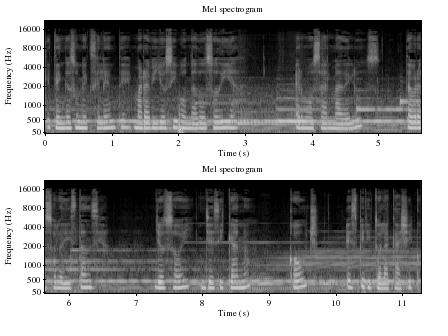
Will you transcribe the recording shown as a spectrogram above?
Que tengas un excelente, maravilloso y bondadoso día. Hermosa alma de luz, te abrazo a la distancia. Yo soy Jessicano, coach espiritual akáshico.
